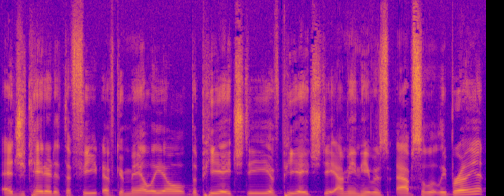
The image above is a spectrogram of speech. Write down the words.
educated at the feet of Gamaliel, the PhD of PhD. I mean, he was absolutely brilliant.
